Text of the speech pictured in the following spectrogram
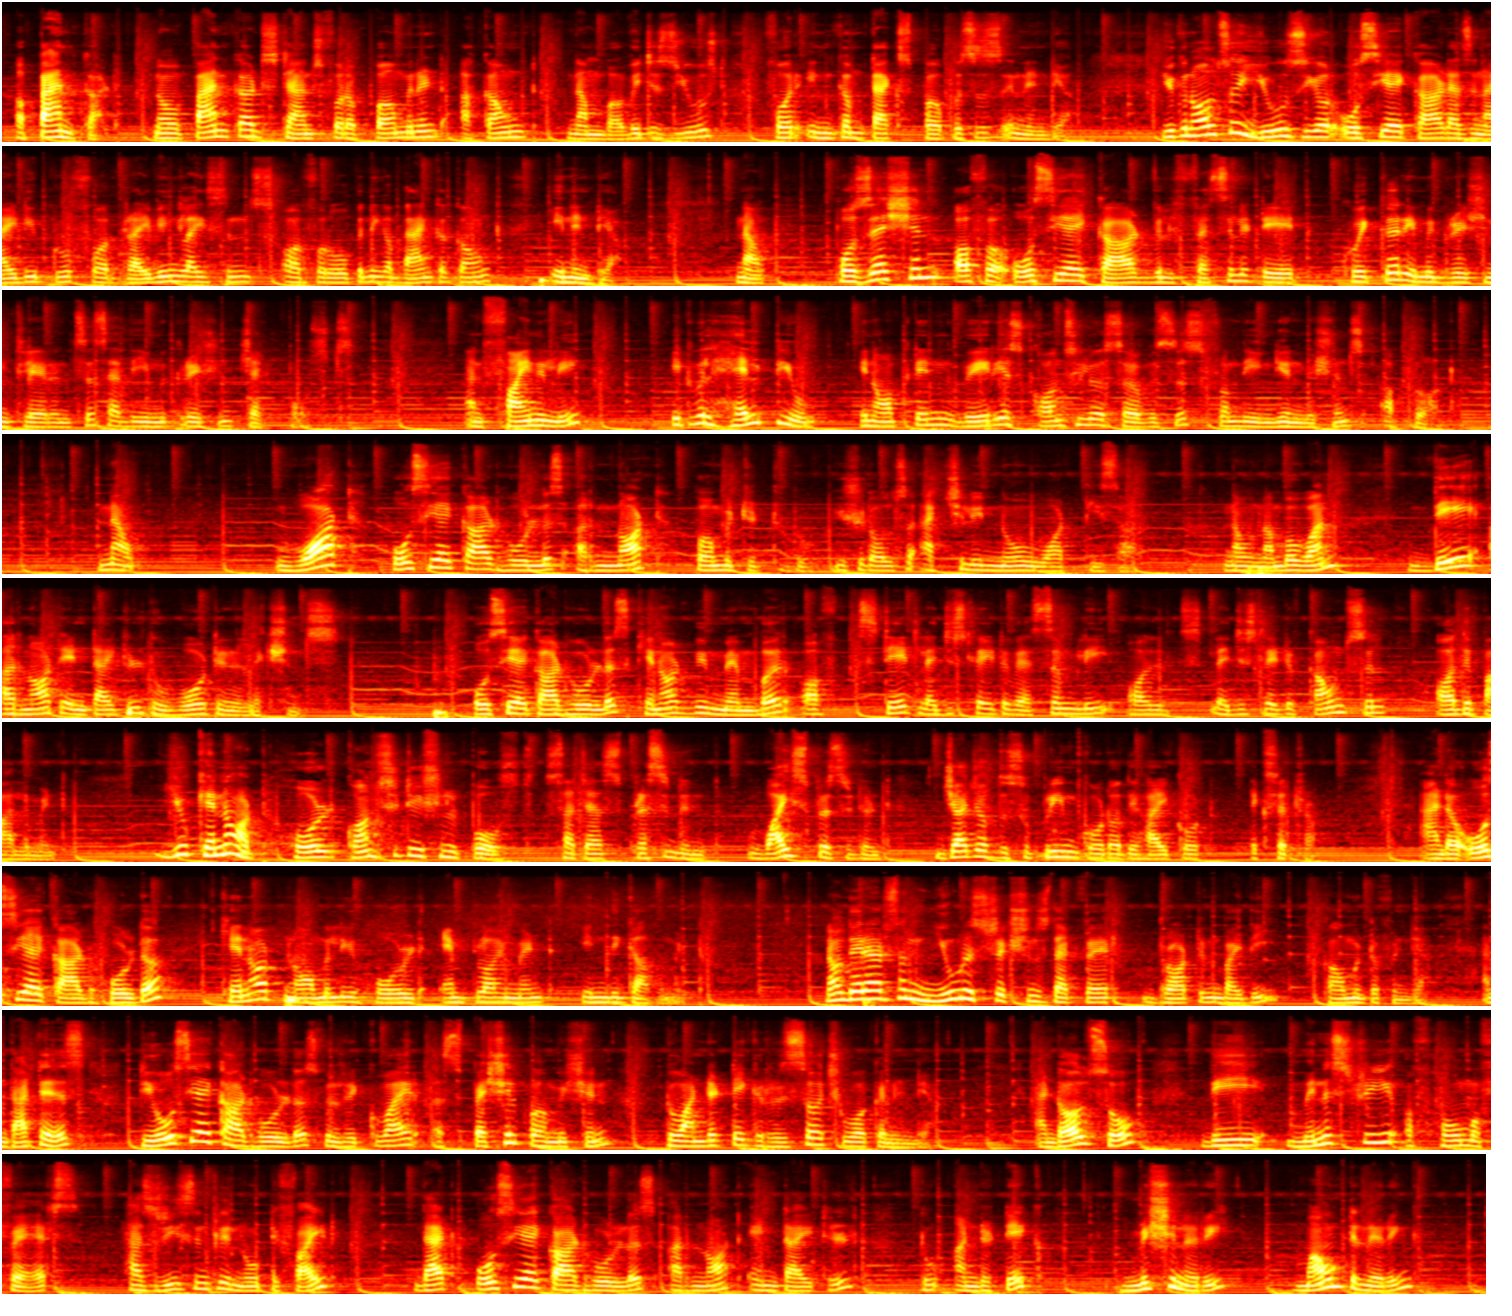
a PAN card. Now, PAN card stands for a permanent account number, which is used for income tax purposes in India. You can also use your OCI card as an ID proof for driving license or for opening a bank account in India. Now, possession of a OCI card will facilitate quicker immigration clearances at the immigration checkposts. And finally, it will help you in obtaining various consular services from the Indian missions abroad. Now, what OCI card holders are not permitted to do, you should also actually know what these are. Now, number one, they are not entitled to vote in elections. OCI card holders cannot be member of state legislative assembly or legislative council or the parliament. You cannot hold constitutional posts such as president, vice president, judge of the Supreme Court or the High Court, etc. And a OCI card holder cannot normally hold employment in the government. Now, there are some new restrictions that were brought in by the Government of India, and that is the OCI card holders will require a special permission to undertake research work in India. And also, the Ministry of Home Affairs has recently notified that OCI card holders are not entitled to undertake missionary, mountaineering,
